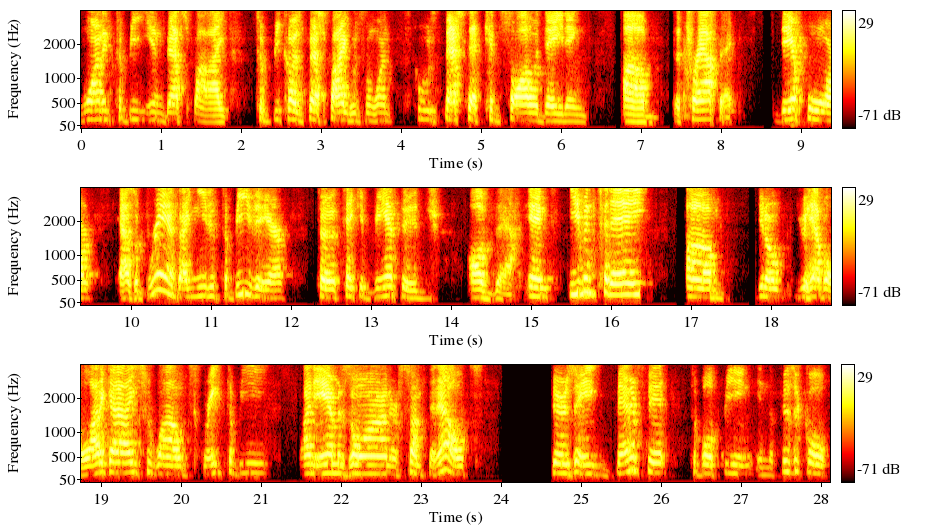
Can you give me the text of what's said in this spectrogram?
wanted to be in Best Buy to because Best Buy was the one who was best at consolidating um, the traffic. Therefore, as a brand, I needed to be there to take advantage of that. And even today, um, you know, you have a lot of guys who, while it's great to be on Amazon or something else, there's a benefit to both being in the physical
